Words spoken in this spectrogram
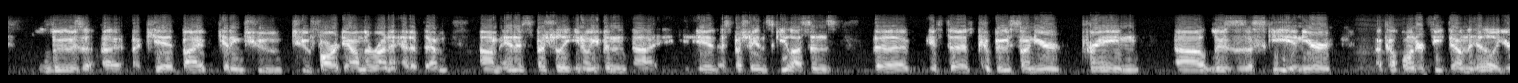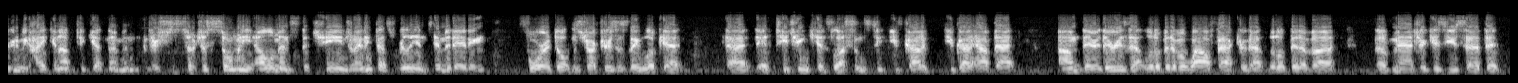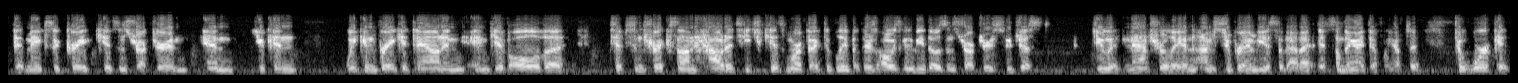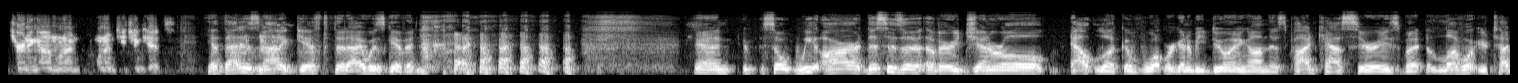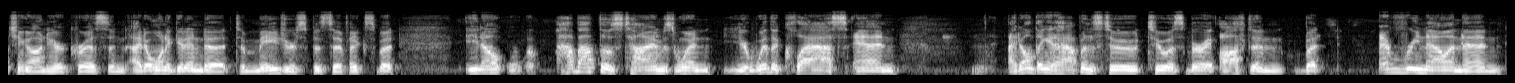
lose a, a, kid by getting too too far down the run ahead of them. Um, and especially, you know, even uh, in, especially in ski lessons, the if the caboose on your train uh, loses a ski and you're a couple hundred feet down the hill, you're going to be hiking up to get them. And there's just so, just so many elements that change. And I think that's really intimidating for adult instructors as they look at, at, at teaching kids lessons. You've got to, you've got to have that. Um, there, there is that little bit of a wow factor, that little bit of a, of magic, as you said, that, that makes a great kids instructor. And, and you can, we can break it down and, and give all the tips and tricks on how to teach kids more effectively, but there's always going to be those instructors who just do it naturally, and I'm super envious of that. I, it's something I definitely have to to work at turning on when I'm when I'm teaching kids. Yeah, that is not a gift that I was given. and so we are. This is a, a very general outlook of what we're going to be doing on this podcast series. But I love what you're touching on here, Chris. And I don't want to get into to major specifics, but you know, how about those times when you're with a class and I don't think it happens to to us very often, but every now and then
